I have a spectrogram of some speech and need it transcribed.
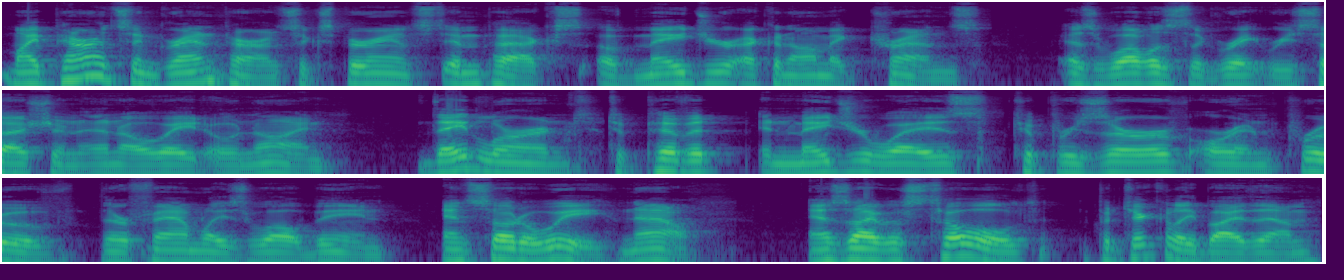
my parents and grandparents experienced impacts of major economic trends, as well as the Great Recession in 08 09. They learned to pivot in major ways to preserve or improve their family's well being. And so do we now. As I was told, particularly by them,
